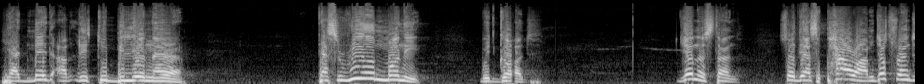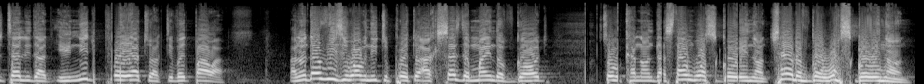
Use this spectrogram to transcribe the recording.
he had made at least 2 billion naira. There's real money with God. You understand? So there's power. I'm just trying to tell you that you need prayer to activate power. Another reason why we need to pray to access the mind of God so we can understand what's going on. Child of God, what's going on?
